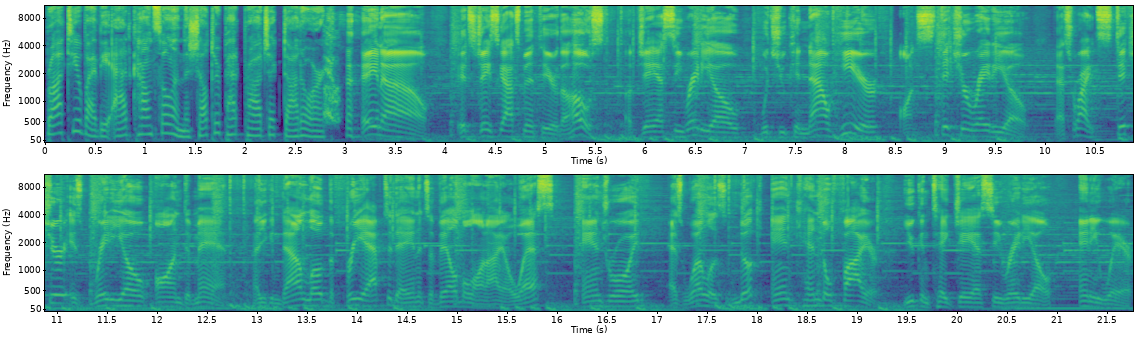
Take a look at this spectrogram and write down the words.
Brought to you by the Ad Council and the ShelterPetProject.org. Hey now, it's Jay Scott Smith here, the host of JSC Radio, which you can now hear on Stitcher Radio. That's right, Stitcher is radio on demand. Now you can download the free app today and it's available on iOS, Android, as well as Nook and Kindle Fire. You can take JSC Radio anywhere.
